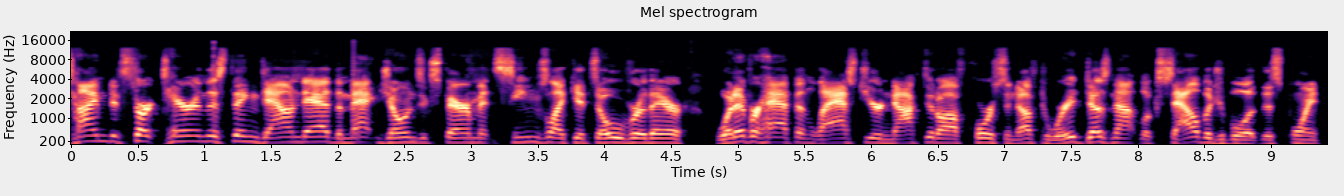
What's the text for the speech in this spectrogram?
time to start tearing this thing down, Dad? The Mac Jones experiment seems like it's over there. Whatever happened last year knocked it off course enough to where it does not look salvageable at this point.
